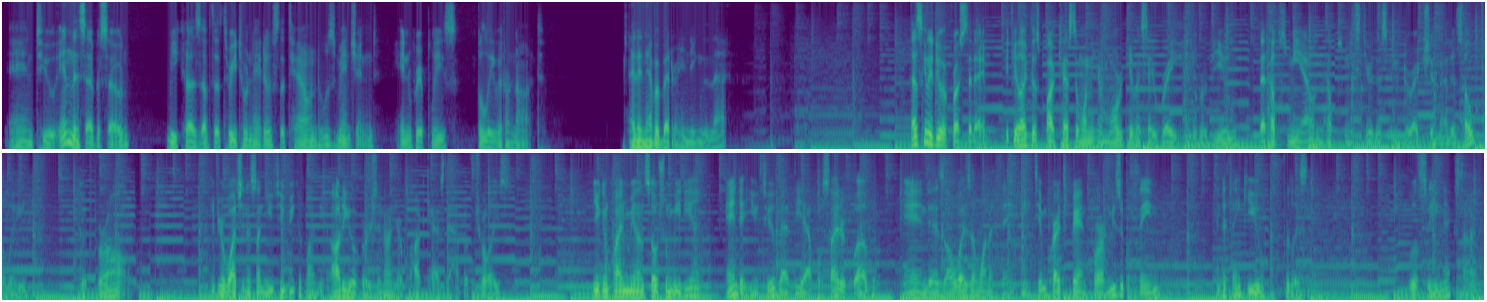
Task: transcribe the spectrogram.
And to end this episode, because of the three tornadoes, the town was mentioned in Ripley's Believe It or Not. I didn't have a better ending than that. That's going to do it for us today. If you like this podcast and want to hear more, give us a rate and a review. That helps me out and helps me steer this in a direction that is hopefully good for all. If you're watching this on YouTube, you can find the audio version on your podcast app of choice. You can find me on social media and at YouTube at the Apple Cider Club. And as always, I want to thank the Tim Kreitz Band for our musical theme and to thank you for listening. We'll see you next time.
